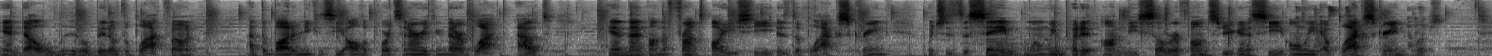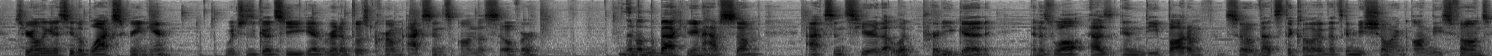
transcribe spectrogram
and a little bit of the black phone. At the bottom you can see all the ports and everything that are blacked out. And then on the front all you see is the black screen which is the same when we put it on the silver phone. So you're gonna see only a black screen, whoops. So you're only gonna see the black screen here, which is good. So you get rid of those chrome accents on the silver. And then on the back, you're gonna have some accents here that look pretty good and as well as in the bottom. So that's the color that's gonna be showing on these phones.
